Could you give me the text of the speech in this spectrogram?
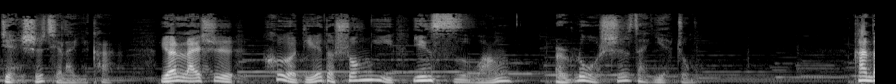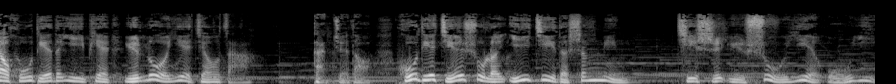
捡拾起来一看。原来是鹤蝶的双翼因死亡而落失在叶中。看到蝴蝶的翼片与落叶交杂，感觉到蝴蝶结束了一季的生命，其实与树叶无异。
